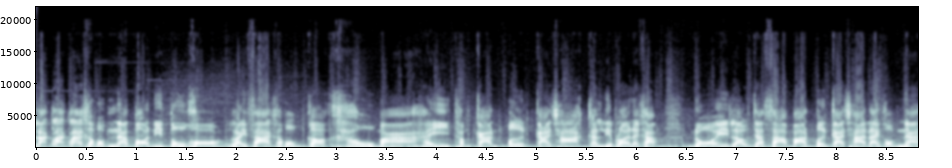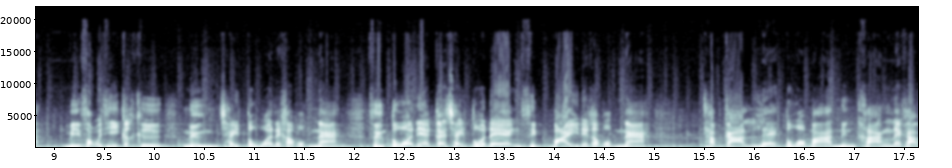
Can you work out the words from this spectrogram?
หลักๆแล้วครับผมนะตอนนี้ตู้ของไลซ่าครับผมก็เข้ามาให้ทำการเปิดกาชากันเรียบร้อยแล้วครับ โดยเราจะสามารถเปิดกาชาได้ครับผมนะมี 2 วิธีก็คือ 1 ใช้ตั๋วนะครับผมนะ ซึ่งตั๋วเนี่ยก็ใช้ตั๋วแดง 10 ใบนะครับผมนะทำการแลกตั๋วมา 1 ครั้งนะครับ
